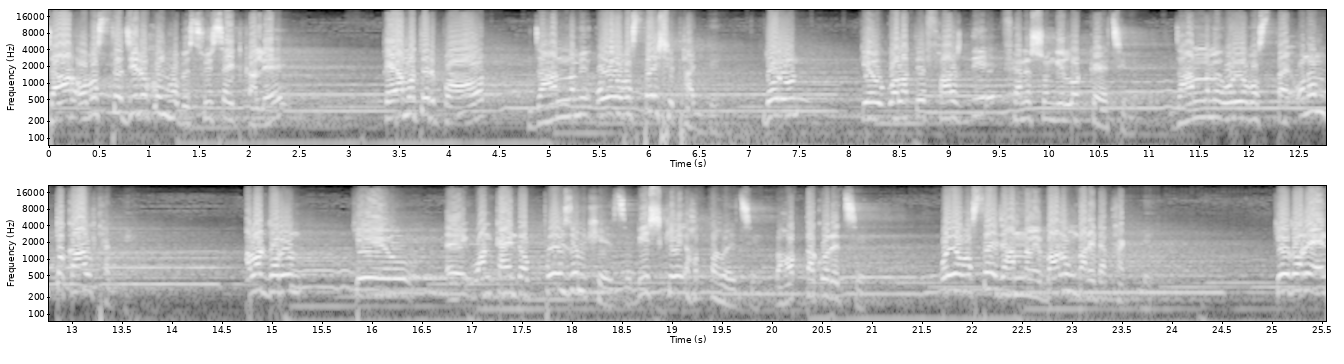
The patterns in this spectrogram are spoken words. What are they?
যার অবস্থা যেরকম হবে সুইসাইড কালে, কেয়ামতের পর জাহান্নামে ওই অবস্থায় সে থাকবে। ধরুন, কেউ গলাতে ফাঁস দিয়ে ফ্যানের সঙ্গে লটকাইছিল জাহান্নামে ওই অবস্থায় অনন্তকাল থাকবে। আবার ধরুন, কেউ ওয়ান কাইন্ড অফ পয়জন খেয়েছে, বিষ খেয়ে হত্যা হয়েছে বা হত্যা করেছে, ওই অবস্থায় জাহান নামে বারংবার এটা থাকবে। কেউ ধরেন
